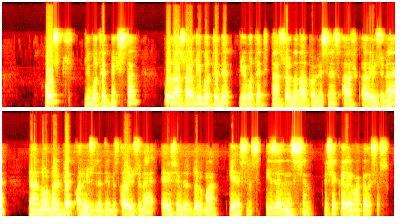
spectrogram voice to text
host reboot etmek ister. Buradan sonra reboot edip reboot ettikten sonra da ne yapabilirsiniz? Artık arayüzüne yani normal web arayüzü dediğimiz arayüzüne erişebilir duruma gelirsiniz. İzlediğiniz için teşekkür ederim arkadaşlar.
